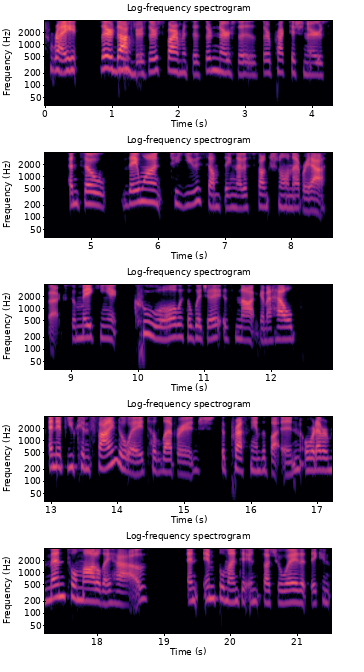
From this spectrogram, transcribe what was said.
right? They're doctors, yeah. there's pharmacists, they're nurses, they're practitioners. And so they want to use something that is functional in every aspect. So making it cool with a widget is not going to help. And if you can find a way to leverage the pressing of the button or whatever mental model they have and implement it in such a way that they can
